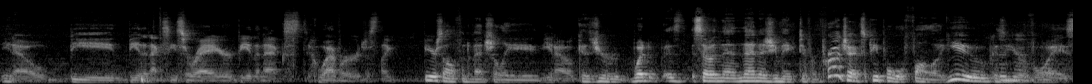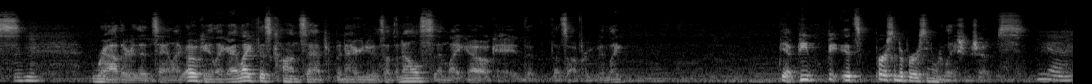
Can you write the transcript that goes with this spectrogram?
you know be be the next Issa Rae or be the next whoever. Just like yourself and eventually you know because you're what is so and then, and then as you make different projects, people will follow you because of your mm-hmm. voice. Mm-hmm. Rather than saying like, okay, like I like this concept, but now you're doing something else, and like, oh, okay, that, that's not for me. Like, yeah, pe- pe- it's person to person relationships Yeah. and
